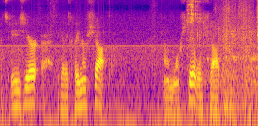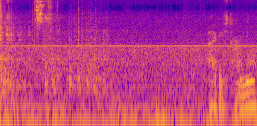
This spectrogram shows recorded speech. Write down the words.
it's easier to get a cleaner shot and a more stable shot. Ivey's terminal.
